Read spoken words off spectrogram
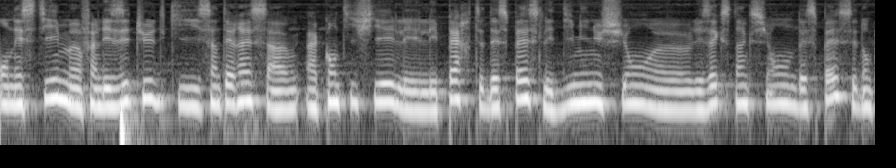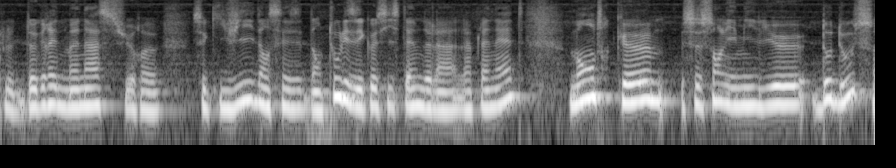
on estime, enfin les études qui s'intéressent à, quantifier les, pertes d'espèces, les diminutions, euh, les extinctions d'espèces, et donc le degré de menace sur euh, ce qui vit dans, tous les écosystèmes de la planète, montrent que ce sont les milieux d'eau douce,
